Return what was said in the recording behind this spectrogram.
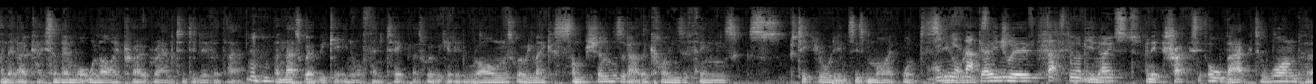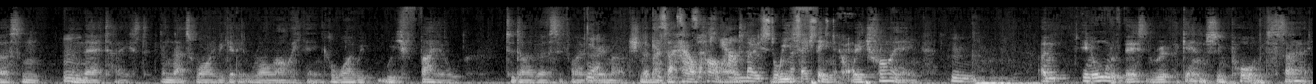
And then, okay, so then what will I program to deliver that? Mm-hmm. And that's where we get inauthentic, that's where we get it wrong, that's where we make assumptions about the kinds of things particular audiences might want to see yet or engage the- with. that's the one you know, most- And it tracks it all back to one person and mm. their taste. And that's why we get it wrong, I think, or why we, we fail to diversify very much, no because matter how exactly how hard most we think we're trying. Hmm. And in all of this, again, it's important to say,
